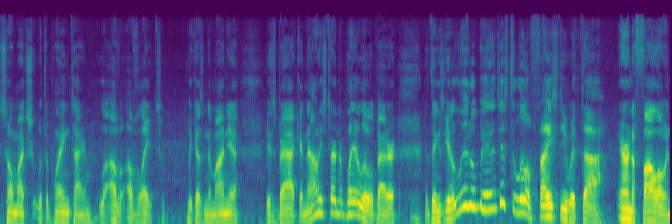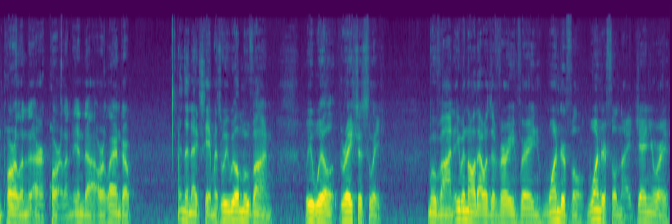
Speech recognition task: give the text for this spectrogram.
so much with the playing time of, of late because Nemanja is back and now he's starting to play a little better and things get a little bit, just a little feisty with uh, Arron Afflalo in Portland, or Portland, in uh, Orlando in the next game as we will move on. We will graciously move on, even though that was a very, very wonderful, wonderful night. January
